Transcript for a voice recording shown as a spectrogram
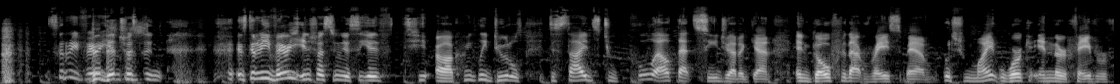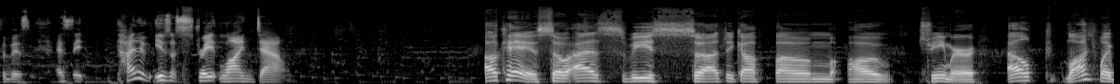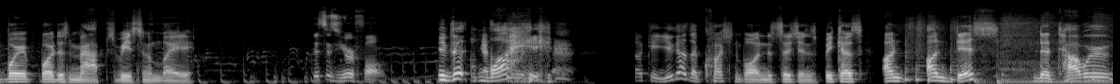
It's gonna be very interesting. It's gonna be very interesting to see if T- uh, Crinkly Doodles decides to pull out that C jet again and go for that ray spam, which might work in their favor for this, as it kind of is a straight line down. Okay, so as we so as we got from our streamer, I'll p- launch my boy for this map recently. This is your fault. Is it, You why? okay, you guys are questionable on decisions because on on this the tower.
